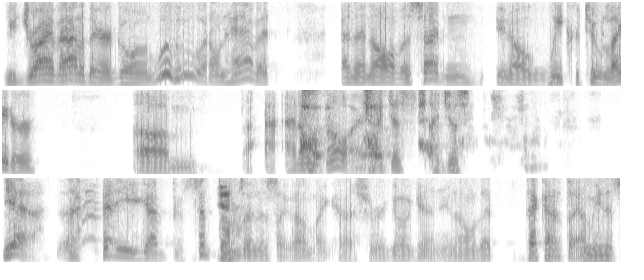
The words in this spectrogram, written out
you drive out of there going, woohoo, I don't have it. And then all of a sudden, you know, a week or two later, um, I, I don't know. I, I just, I just, yeah, you got the symptoms, and it's like, oh my gosh, here we go again. You know, that that kind of thing. I mean, it's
